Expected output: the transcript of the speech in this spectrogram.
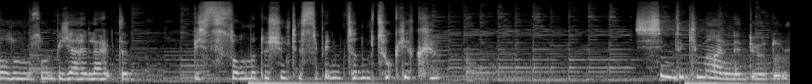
Oğlumuzun bir yerlerde bizsiz olma düşüncesi benim canımı çok yakıyor. Şimdi kime anne diyordur?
